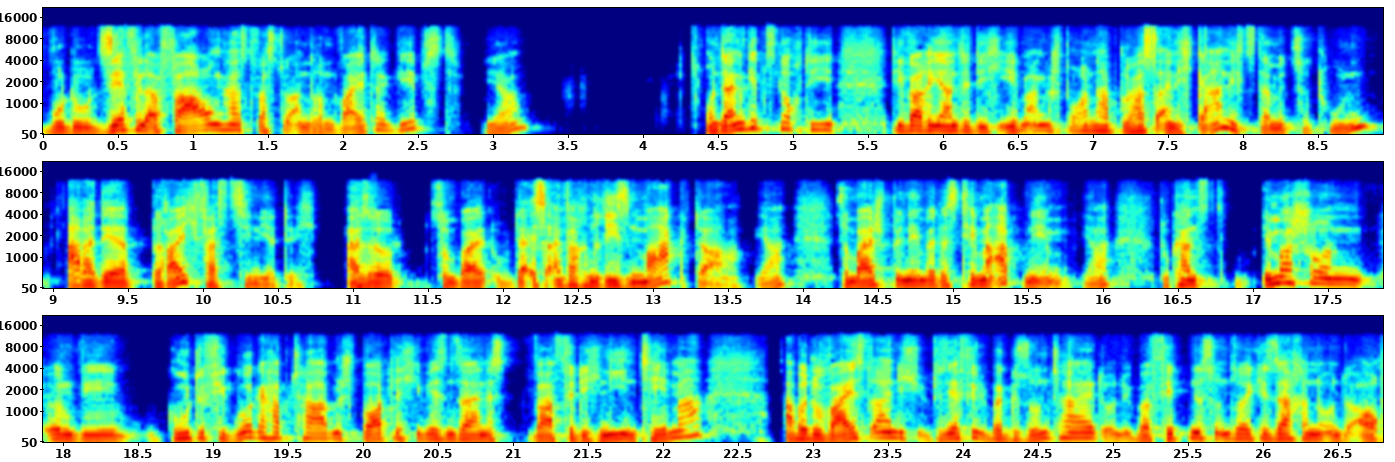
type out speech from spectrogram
wo du sehr viel Erfahrung hast, was du anderen weitergibst, ja. Und dann gibt's noch die, die Variante, die ich eben angesprochen habe. Du hast eigentlich gar nichts damit zu tun, aber der Bereich fasziniert dich. Also zum Beispiel, da ist einfach ein Riesenmarkt da, ja. Zum Beispiel nehmen wir das Thema Abnehmen, ja. Du kannst immer schon irgendwie gute Figur gehabt haben, sportlich gewesen sein, das war für dich nie ein Thema, aber du weißt eigentlich sehr viel über Gesundheit und über Fitness und solche Sachen und auch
